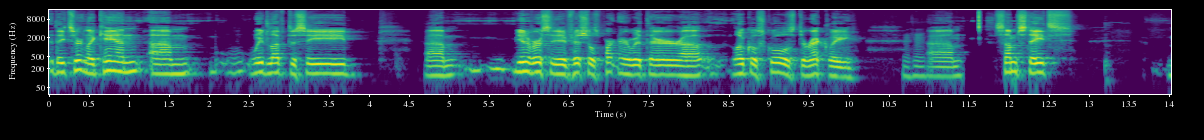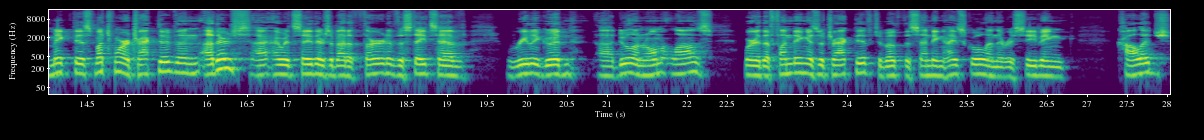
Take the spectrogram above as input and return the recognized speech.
they certainly can. Um, we'd love to see um, university officials partner with their uh, local schools directly. Mm-hmm. Um, some states make this much more attractive than others. I, I, would say there's about a third of the states have really good uh, dual enrollment laws where the funding is attractive to both the sending high school and the receiving college,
